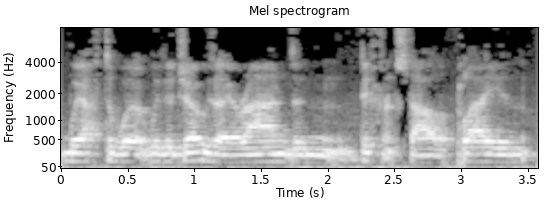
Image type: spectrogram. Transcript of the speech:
we have to work with Ajose around and different style of play and.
